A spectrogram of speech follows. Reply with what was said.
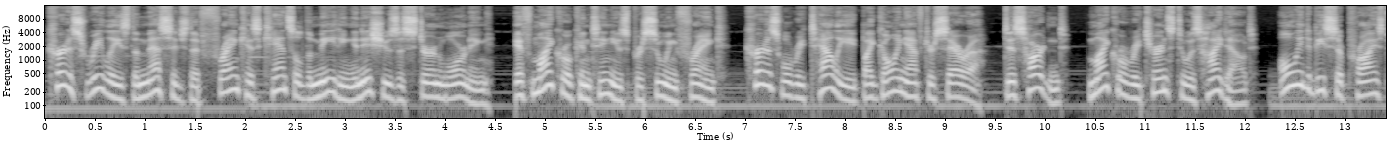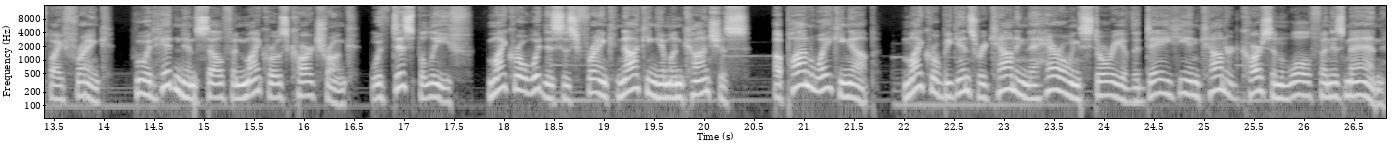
Curtis relays the message that Frank has canceled the meeting and issues a stern warning. If Micro continues pursuing Frank, Curtis will retaliate by going after Sarah. Disheartened, Micro returns to his hideout, only to be surprised by Frank, who had hidden himself in Micro's car trunk. With disbelief, Micro witnesses Frank knocking him unconscious. Upon waking up, Micro begins recounting the harrowing story of the day he encountered Carson Wolf and his man.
